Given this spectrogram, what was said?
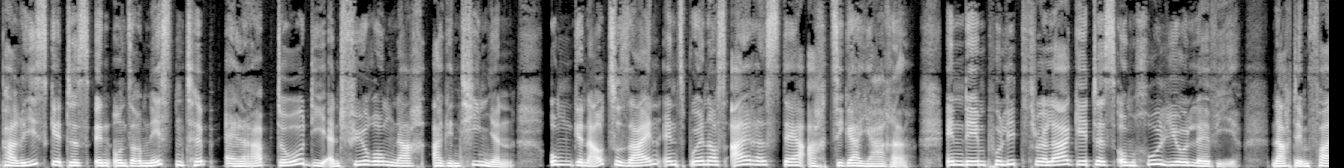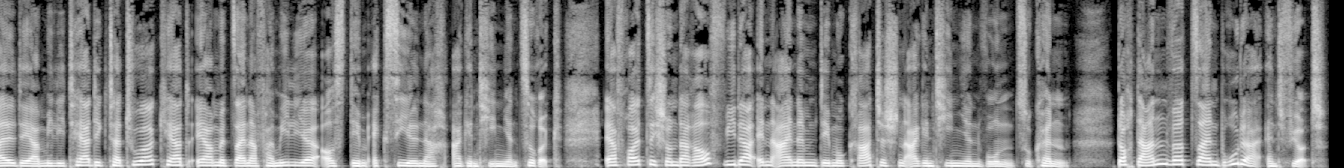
Paris geht es in unserem nächsten Tipp El Rapto, die Entführung nach Argentinien. Um genau zu sein, ins Buenos Aires der 80er Jahre. In dem Politthriller geht es um Julio Levy. Nach dem Fall der Militärdiktatur kehrt er mit seiner Familie aus dem Exil nach Argentinien zurück. Er freut sich schon darauf, wieder in einem demokratischen Argentinien wohnen zu können. Doch dann wird sein Bruder entführt.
